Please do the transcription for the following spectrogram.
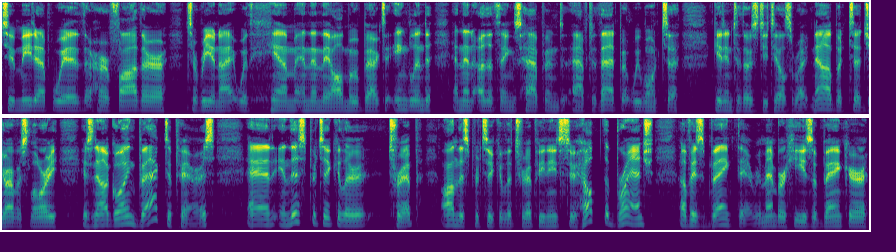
to meet up with her father, to reunite with him. And then they all moved back to England. And then other things happened after that, but we won't uh, get into those details right now. But uh, Jarvis Lorry is now going back to Paris. And in this particular trip, on this particular trip, he needs to help the branch of his bank there. Remember, he's a banker,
